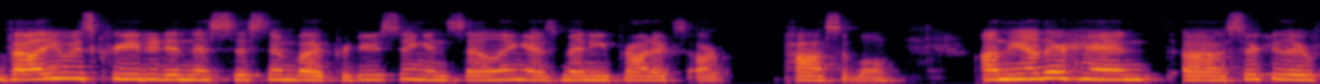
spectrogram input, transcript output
Value is created in this system by producing and selling as many products are possible. On the other hand, uh, circular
